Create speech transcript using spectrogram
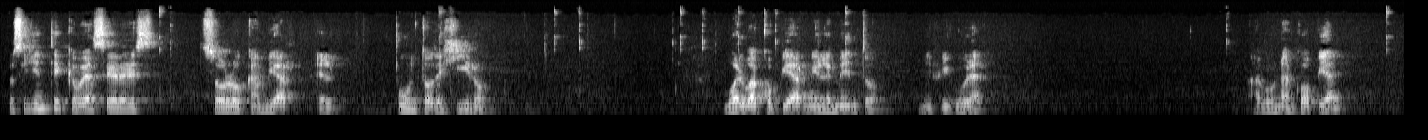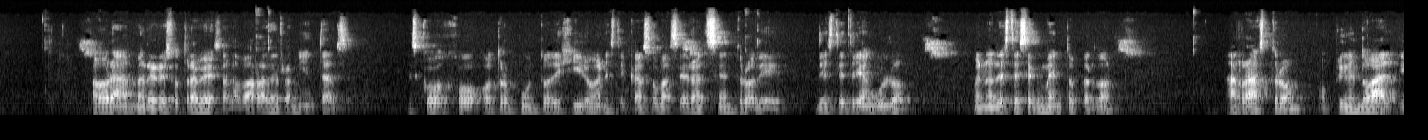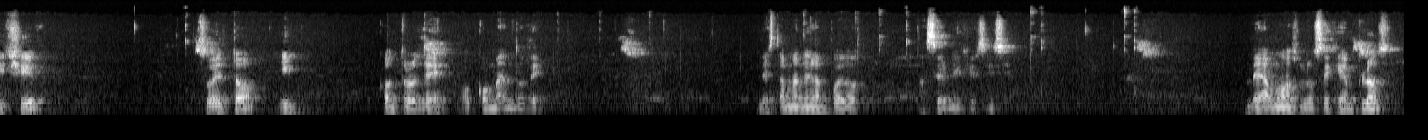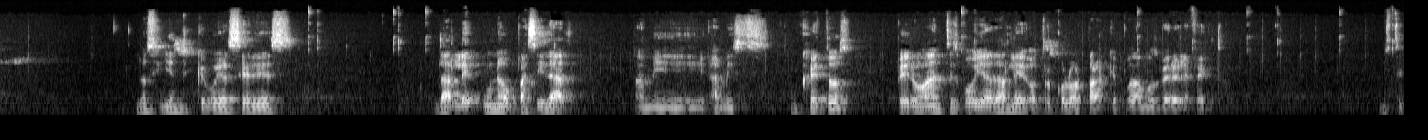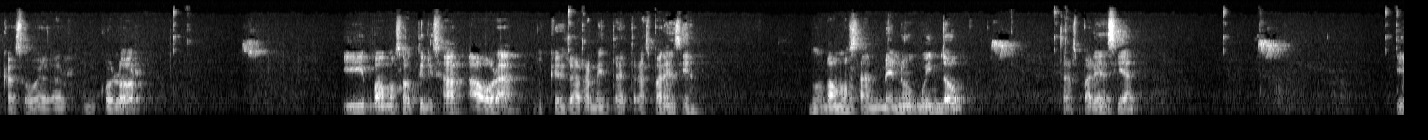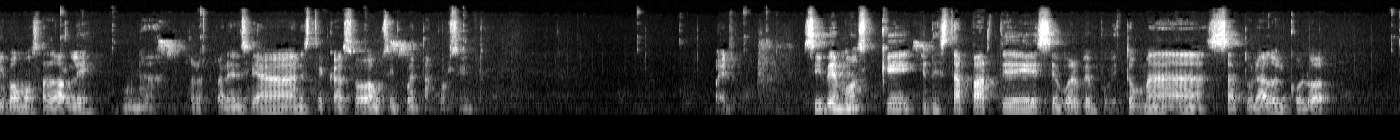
Lo siguiente que voy a hacer es solo cambiar el punto de giro. Vuelvo a copiar mi elemento, mi figura. Hago una copia. Ahora me regreso otra vez a la barra de herramientas. Escojo otro punto de giro, en este caso va a ser al centro de, de este triángulo, bueno, de este segmento, perdón arrastro oprimiendo Alt y Shift, suelto y Control D o Comando D. De esta manera puedo hacer mi ejercicio. Veamos los ejemplos. Lo siguiente que voy a hacer es darle una opacidad a, mi, a mis objetos, pero antes voy a darle otro color para que podamos ver el efecto. En este caso voy a dar un color. Y vamos a utilizar ahora lo que es la herramienta de transparencia. Nos vamos al menú Window, transparencia. y vamos a darle una transparencia, en este caso a un 50%. Bueno, si vemos que en esta parte se vuelve un poquito más saturado el color,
